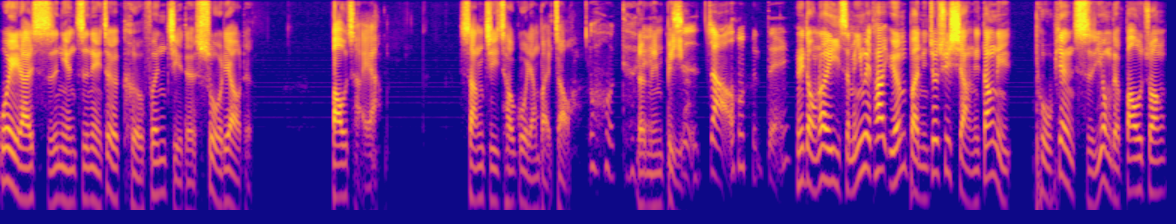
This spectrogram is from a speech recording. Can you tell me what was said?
未来十年之内，这个可分解的塑料的包材啊，商机超过两百兆啊。哦，对，人民币啊兆，对，你懂那个意思吗？因为它原本你就去想，你当你普遍使用的包装，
